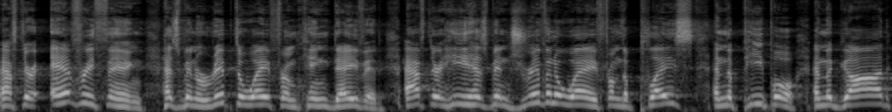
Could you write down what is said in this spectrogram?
After everything has been ripped away from King David, after he has been driven away from the place and the people and the God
